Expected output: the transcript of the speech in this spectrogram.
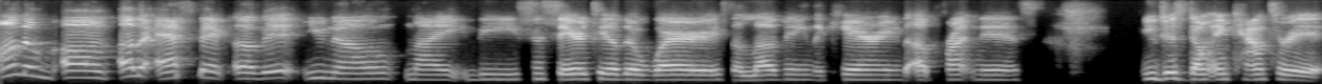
on the um, other aspect of it, you know, like the sincerity of their words, the loving, the caring, the upfrontness, you just don't encounter it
